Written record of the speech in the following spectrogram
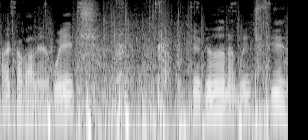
Vai, cavalinho, aguente. Chegando, aguente firme.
